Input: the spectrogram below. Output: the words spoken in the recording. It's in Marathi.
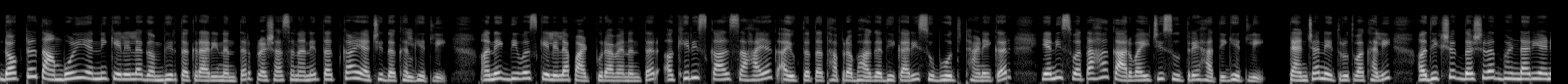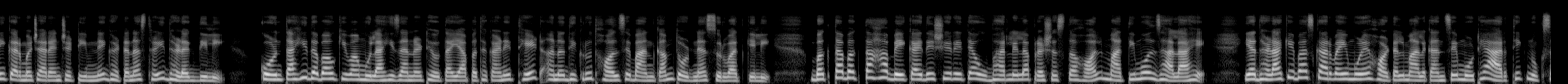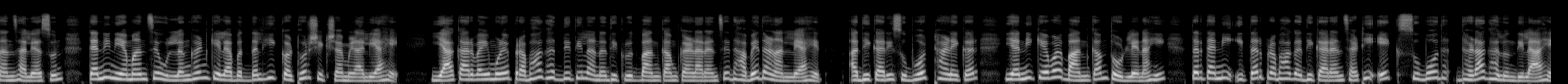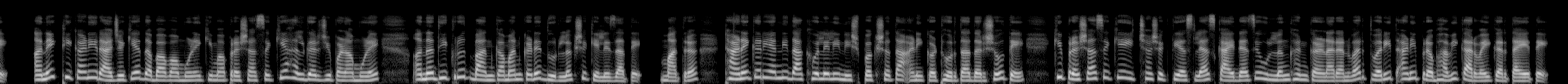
डॉक्टर तांबोळी यांनी केलेल्या गंभीर तक्रारीनंतर प्रशासनाने तत्काळ याची दखल घेतली. अनेक दिवस केलेल्या पाठपुराव्यानंतर अखेरीस काल सहाय्यक आयुक्त तथा प्रभाग अधिकारी सुबोध ठाणेकर यांनी स्वतः कारवाईची सूत्रे हाती घेतली. त्यांच्या नेतृत्वाखाली अधीक्षक दशरथ भंडारी आणि कर्मचाऱ्यांच्या टीमने घटनास्थळी धडक दिली. कोणताही दबाव किंवा मुलाहिजा न ठेवता या पथकाने थेट अनधिकृत हॉलचे बांधकाम तोडण्यास सुरुवात केली. बघता बघता हा बेकायदेशीररित्या उभारलेला प्रशस्त हॉल मातीमोल झाला आहे. या धडाकेबाज कारवाईमुळे हॉटेल मालकांचे मोठे आर्थिक नुकसान झाले असून त्यांनी नियमांचे उल्लंघन केल्याबद्दल ही कठोर शिक्षा मिळाली आहे. या कारवाईमुळे प्रभाग हद्दीतील अनधिकृत बांधकाम करणाऱ्यांचे धाबे दणाणले आहेत. अधिकारी सुबोध ठाणेकर यांनी केवळ बांधकाम तोडले नाही तर त्यांनी इतर प्रभाग अधिकाऱ्यांसाठी एक सुबोध धडा घालून दिला आहे. अनेक ठिकाणी राजकीय दबावामुळे किंवा प्रशासकीय हलगर्जीपणामुळे अनधिकृत बांधकामांकडे दुर्लक्ष केले जाते. मात्र ठाणेकर यांनी दाखवलेली निष्पक्षता आणि कठोरता दर्शवते की प्रशासकीय इच्छाशक्ती असल्यास कायद्याचे उल्लंघन करणाऱ्यांवर त्वरित आणि प्रभावी कारवाई करता येते.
